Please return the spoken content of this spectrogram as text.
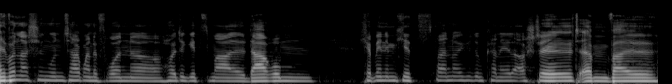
Einen wunderschönen guten Tag, meine Freunde. Heute geht es mal darum, ich habe mir nämlich jetzt zwei neue YouTube-Kanäle erstellt, ähm, weil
